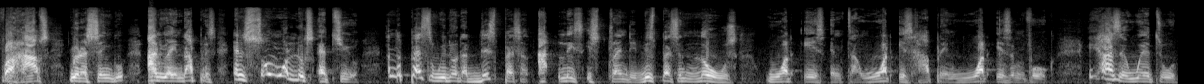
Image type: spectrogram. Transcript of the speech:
perhaps you're a single and you're in that place and someone looks at you and the person we know that this person at least is trending. This person knows what is in town, what is happening, what is in vogue. He has a way to,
